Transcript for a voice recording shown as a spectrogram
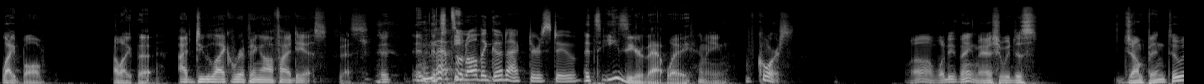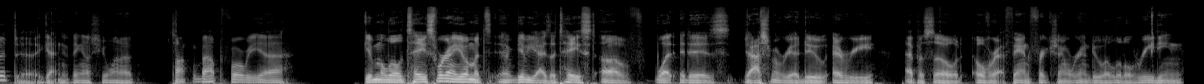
light bulb. I like that. I do like ripping off ideas, Yes. It, it- And it's, that's what all the good actors do. it's easier that way. I mean, of course. well, what do you think, man? Should we just jump into it? Uh, you got anything else you want to talk about before we uh, give them a little taste? We're gonna give them a t- uh, give you guys a taste of what it is Josh and Maria do every episode over at Fan Friction. We're gonna do a little reading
